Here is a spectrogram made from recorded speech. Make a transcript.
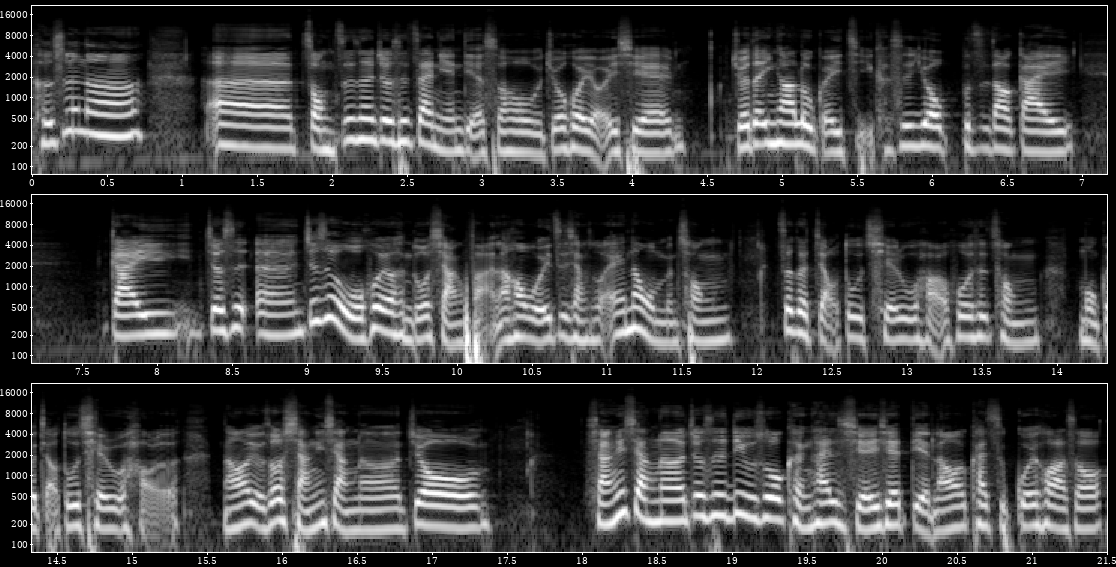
可是呢，呃，总之呢，就是在年底的时候，我就会有一些觉得应该录个一集，可是又不知道该。该就是嗯、就是我会有很多想法，然后我一直想说，哎，那我们从这个角度切入好了，或者是从某个角度切入好了。然后有时候想一想呢，就想一想呢，就是例如说，可能开始写一些点，然后开始规划的时候，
